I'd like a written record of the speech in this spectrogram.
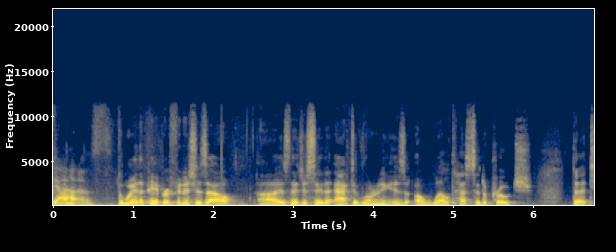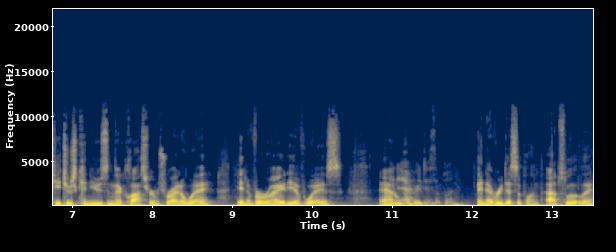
Yes. The way the paper finishes out uh, is they just say that active learning is a well tested approach that teachers can use in their classrooms right away in a variety of ways. And In every discipline. in every discipline, absolutely.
